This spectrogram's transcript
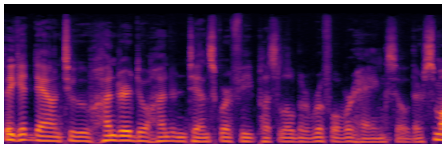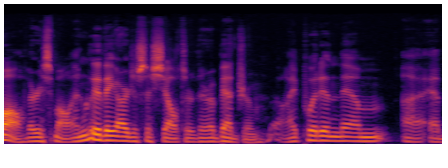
they get down to 100 to 110 square feet plus a little bit of roof overhang. So they're small, very small. And really, they are just a shelter. They're a bedroom. I put in them uh, a,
